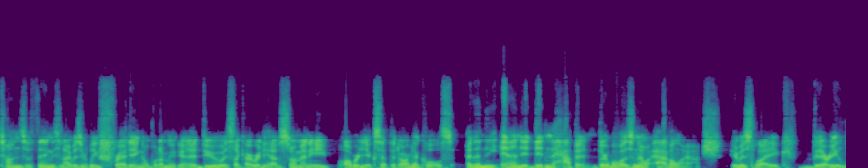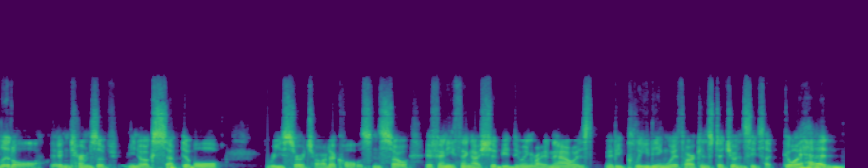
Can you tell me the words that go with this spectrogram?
tons of things. And I was really fretting of what I'm going to do. Is like I already have so many already accepted articles. And in the end, it didn't happen. There was no avalanche. It was like very little in terms of, you know, acceptable research articles. And so, if anything, I should be doing right now is maybe pleading with our constituencies like, go ahead,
